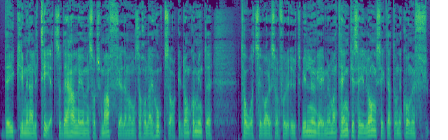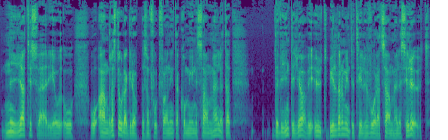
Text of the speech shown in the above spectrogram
det är ju kriminalitet, så det handlar ju om en sorts maffia där man måste hålla ihop saker. De kommer ju inte ta åt sig vare sig de får utbildning och grejer. Men om man tänker sig lång sikt att om det kommer nya till Sverige och, och, och, andra stora grupper som fortfarande inte har kommit in i samhället. att Det vi inte gör, vi utbildar dem inte till hur vårt samhälle ser ut.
